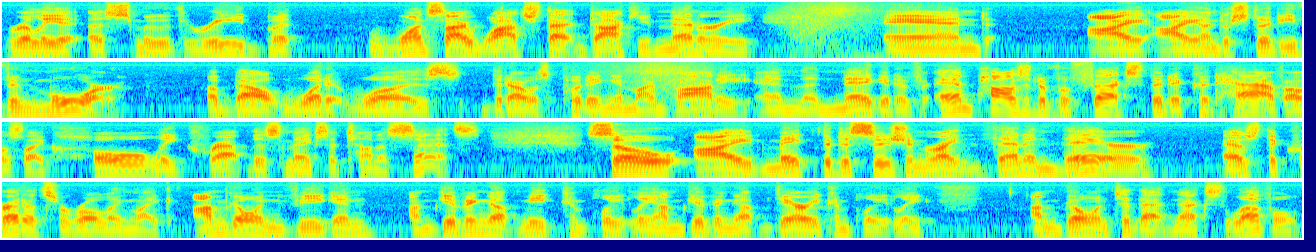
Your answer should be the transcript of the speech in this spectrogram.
really a, a smooth read. But once I watched that documentary, and I, I understood even more about what it was that I was putting in my body and the negative and positive effects that it could have. I was like, holy crap, this makes a ton of sense. So I make the decision right then and there as the credits are rolling like, I'm going vegan. I'm giving up meat completely. I'm giving up dairy completely. I'm going to that next level.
